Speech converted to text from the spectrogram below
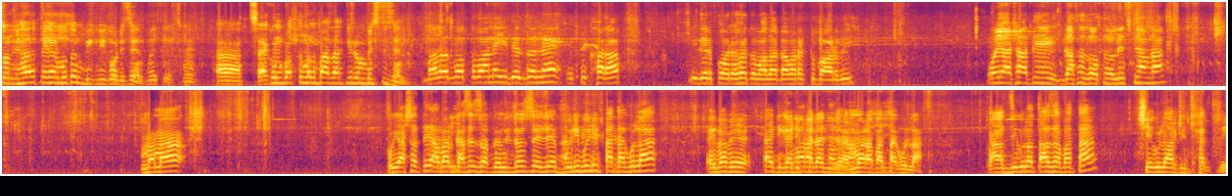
চল্লিশ হাজার টাকার মতন বিক্রি করেছেন। হ্যাঁ। আচ্ছা এখন বর্তমান বাজার কিরম বেচতেছেন? বাজার বর্তমানে ঈদের জন্য একটু খারাপ। ঈদের পরে হয়তো বাজারটা আবার একটু বাড়বে। ওই আশাতে গাছের যত্ন নিচ্ছি আমরা। মামা ওই আশাতে আবার গাছের যত্ন নিতে হচ্ছে যে বুড়ি বুড়ি পাতাগুলা এইভাবে কাটি কাটি ফেলা দিতে হয়। মরা পাতাগুলা। আর যেগুলো তাজা পাতা সেগুলো আর কি থাকবে।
